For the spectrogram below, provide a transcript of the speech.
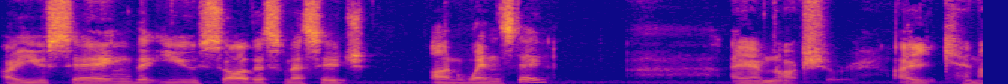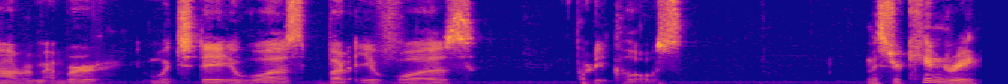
Are you saying that you saw this message on Wednesday? I am not sure. I cannot remember which day it was, but it was pretty close. Mr. Khindri,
